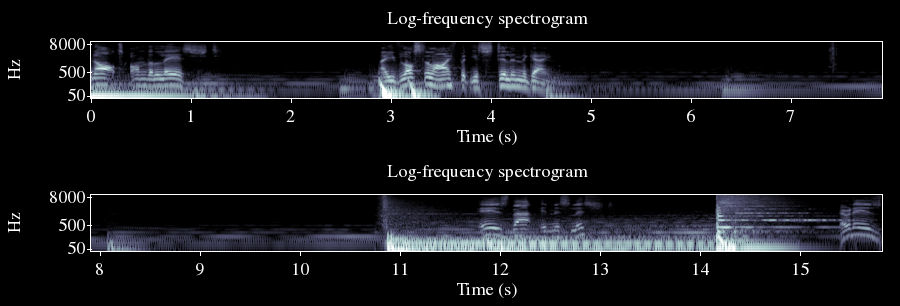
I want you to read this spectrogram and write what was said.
Not on the list. Now, you've lost a life, but you're still in the game. Is that in this list? There it is.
